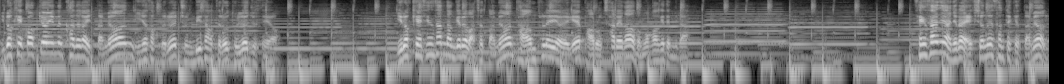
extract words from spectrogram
이렇게 꺾여 있는 카드가 있다면 이 녀석들을 준비 상태로 돌려주세요. 이렇게 생산 단계를 마쳤다면 다음 플레이어에게 바로 차례가 넘어가게 됩니다. 생산이 아니라 액션을 선택했다면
